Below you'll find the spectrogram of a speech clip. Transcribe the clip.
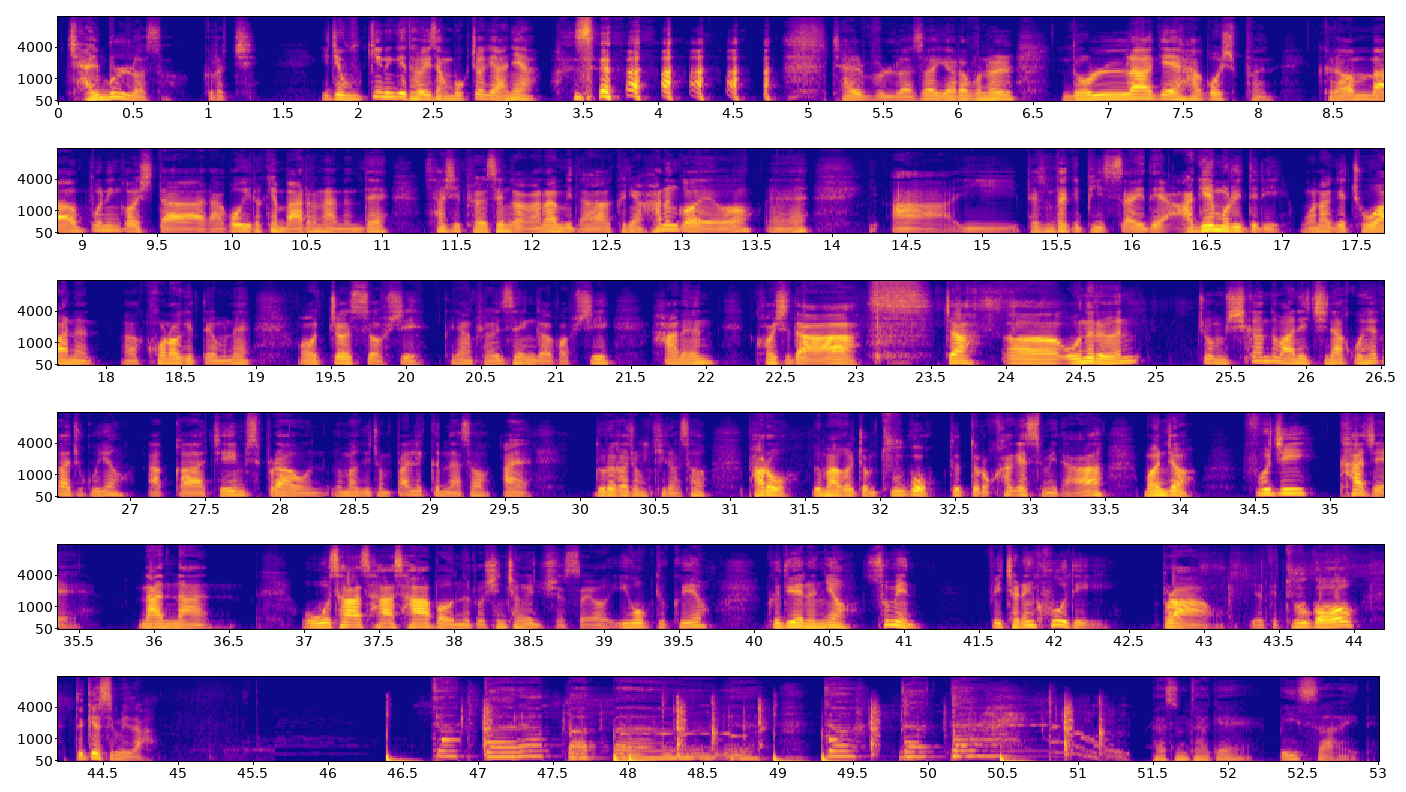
잘 불러서 그렇지 이제 웃기는 게 더 이상 목적이 아니야. 잘 불러서 여러분을 놀라게 하고 싶은 그런 마음뿐인 것이다. 라고 이렇게 말은 하는데 사실 별 생각 안 합니다. 그냥 하는 거예요. 예. 아, 이 배순탁의 B side의 악의 무리들이 워낙에 좋아하는 어, 코너기 때문에 어쩔 수 없이 그냥 별 생각 없이 하는 것이다. 자, 어, 오늘은 좀 시간도 많이 지났고 해가지고요. 아까 제임스 브라운 음악이 좀 빨리 끝나서, 아, 노래가 좀 길어서 바로 음악을 좀 두 곡 듣도록 하겠습니다. 먼저 후지 카제 난난 5444번으로 신청해 주셨어요. 이 곡 듣고요. 그 뒤에는요. 수민 피처링 후디 브라운 이렇게 두 곡 듣겠습니다. 배순탁의 B-side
